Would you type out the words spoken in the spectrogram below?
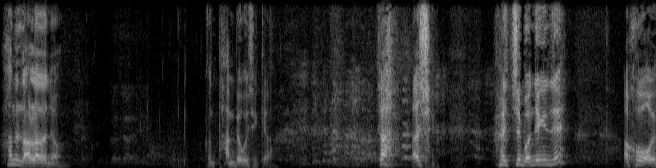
하늘 날아다녀. 그건 담배고 이 새끼야. 자 다시 알지 뭔 얘기인지? 아 그거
